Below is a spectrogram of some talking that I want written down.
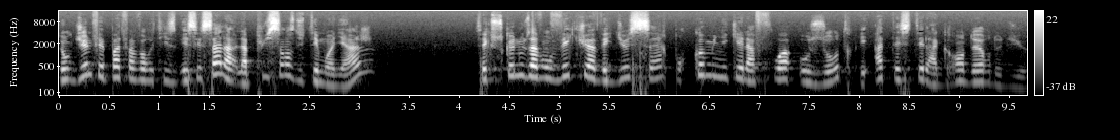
Donc Dieu ne fait pas de favoritisme. Et c'est ça la, la puissance du témoignage. C'est que ce que nous avons vécu avec Dieu sert pour communiquer la foi aux autres et attester la grandeur de Dieu.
